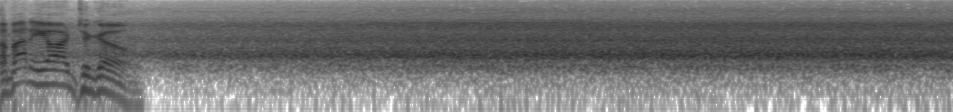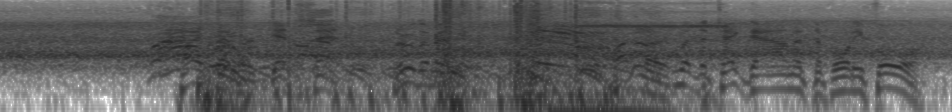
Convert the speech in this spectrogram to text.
About a yard to go. Culpepper gets set through the middle. Butler with the takedown at the 44.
